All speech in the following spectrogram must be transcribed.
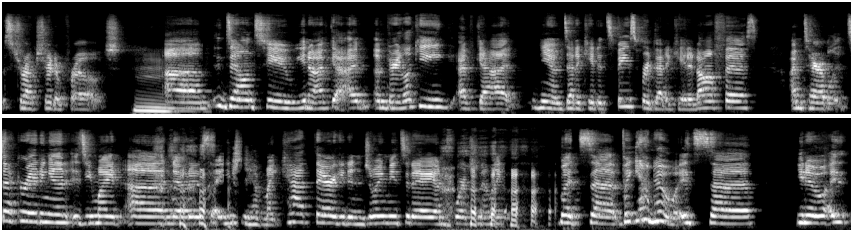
structured approach. Hmm. Um, down to, you know, I've got, I'm very lucky. I've got, you know, dedicated space for a dedicated office. I'm terrible at decorating it, as you might uh, notice. I usually have my cat there. He didn't join me today, unfortunately. but uh, but yeah, no, it's uh, you know, a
